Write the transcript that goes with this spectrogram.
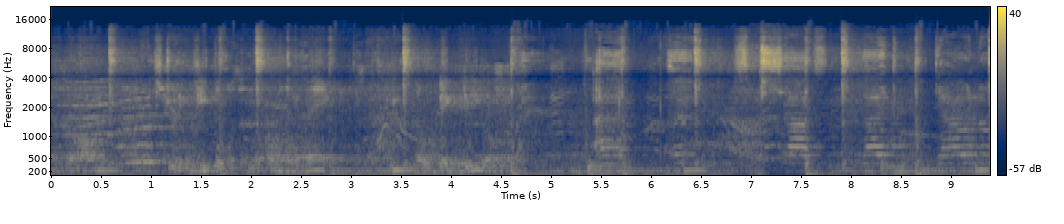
Shooting people was thing. No big deal. I heard some shots like down on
